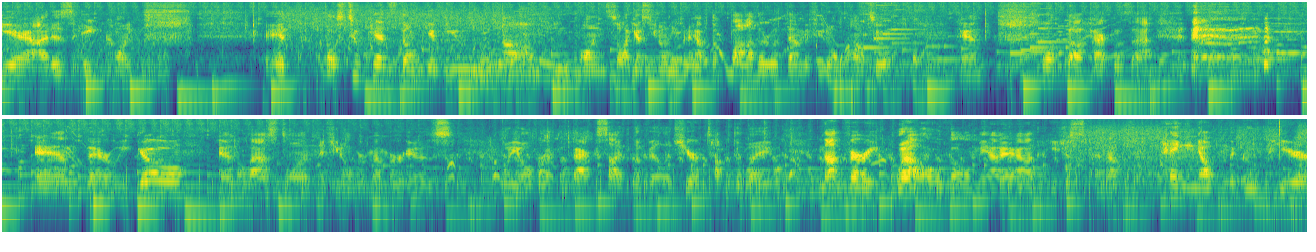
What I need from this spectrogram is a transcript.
yeah, it is eight coins. It, those two kids don't give you um, blue coins, so I guess you don't even have to bother with them if you don't want to. And what the heck was that? and there we go. And the last one, if you don't remember, is way over at the back side of the village here, tucked away. Not very well, though, may I add. He's just kind of hanging out in the goop here,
